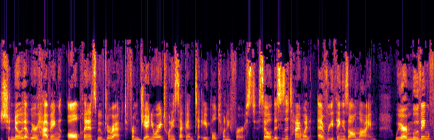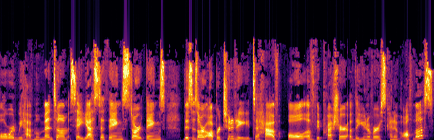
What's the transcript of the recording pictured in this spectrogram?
should know that we're having all planets move direct from January 22nd to April 21st. So, this is a time when everything is online. We are moving forward. We have momentum, say yes to things, start things. This is our opportunity to have all of the pressure of the universe kind of off of us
